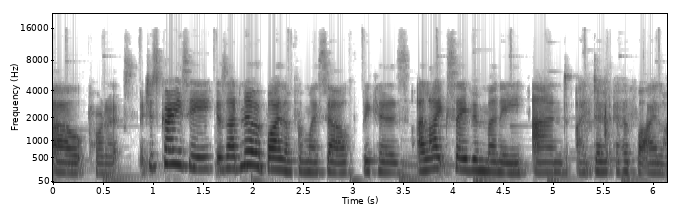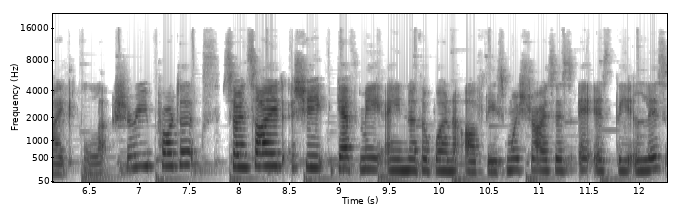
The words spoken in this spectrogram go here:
Earle products which is crazy because I'd never buy them for myself because I like saving money and and I don't ever buy like luxury products. So inside she gave me another one of these moisturizers. It is the Liz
